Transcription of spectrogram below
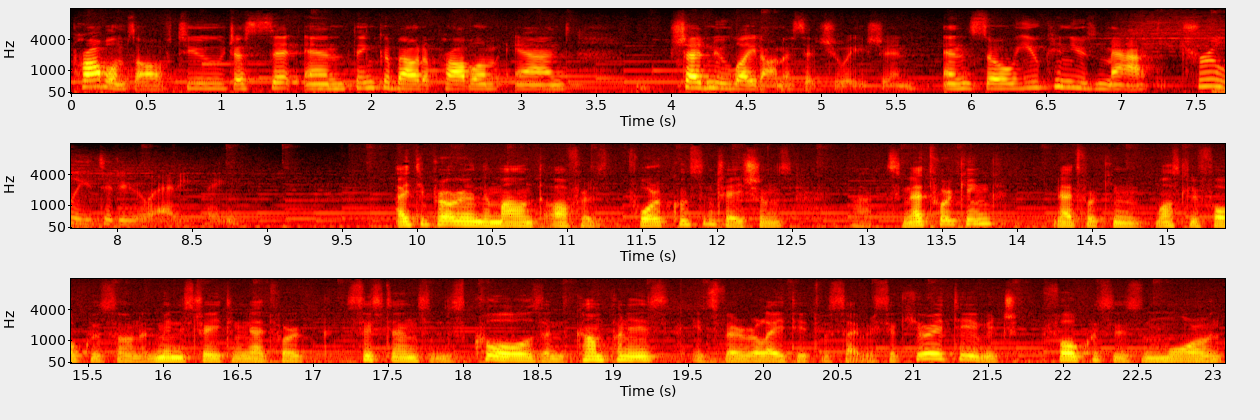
problem solve, to just sit and think about a problem and shed new light on a situation. And so you can use math truly to do anything. IT program the Mount offers four concentrations. Uh, it's networking. Networking mostly focus on administrating network systems in the schools and companies. It's very related to cybersecurity, which focuses more on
